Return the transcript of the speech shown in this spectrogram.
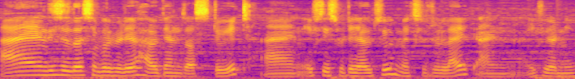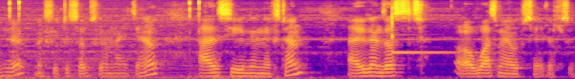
and this is the simple video how you can just do it. And if this video helps you make sure to like. And if you are new here make sure to subscribe my channel. I'll see you in the next one. Uh, you can just uh, watch my website also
